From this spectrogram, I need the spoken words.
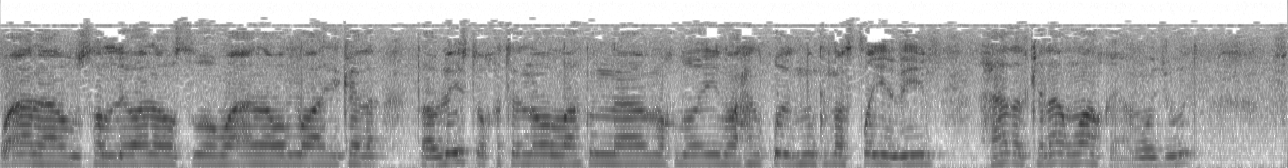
وأنا أصلي وأنا أصوم وأنا والله كذا. طيب ليش قتلنا والله كنا مخضوعين وحنقول إن كنا طيبين؟ هذا الكلام واقع موجود. ف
